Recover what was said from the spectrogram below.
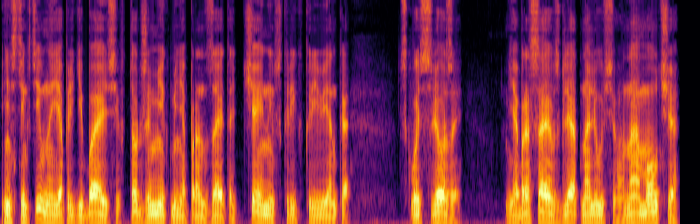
Инстинктивно я пригибаюсь, и в тот же миг меня пронзает отчаянный вскрик Кривенко. Сквозь слезы я бросаю взгляд на Люсю. Она молча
